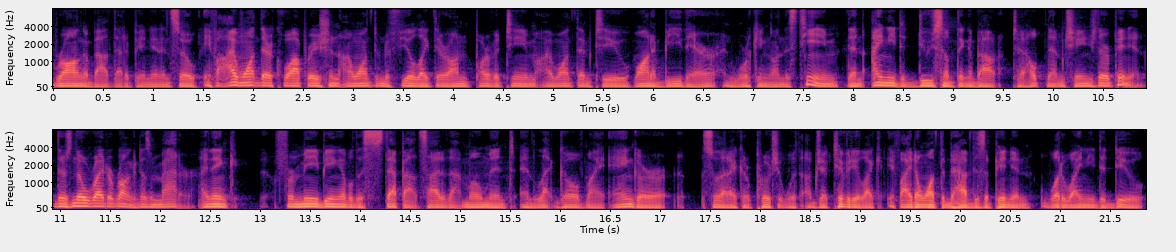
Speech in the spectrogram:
wrong about that opinion. And so if I want their cooperation, I want them to feel like they're on part of a team, I want them to want to be there and working on this team, then I need to do something about to help them change their opinion. There's no right or wrong, it doesn't matter. I think for me, being able to step outside of that moment and let go of my anger so that I could approach it with objectivity. Like, if I don't want them to have this opinion, what do I need to do?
